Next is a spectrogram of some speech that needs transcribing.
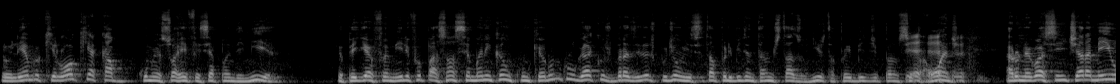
Eu lembro que logo que acab- começou a arrefecer a pandemia, eu peguei a família e fui passar uma semana em Cancún, que era o único lugar que os brasileiros podiam ir. Você está proibido de entrar nos Estados Unidos, está proibido de ir para não sei para onde. Era um negócio assim, a gente era meio...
